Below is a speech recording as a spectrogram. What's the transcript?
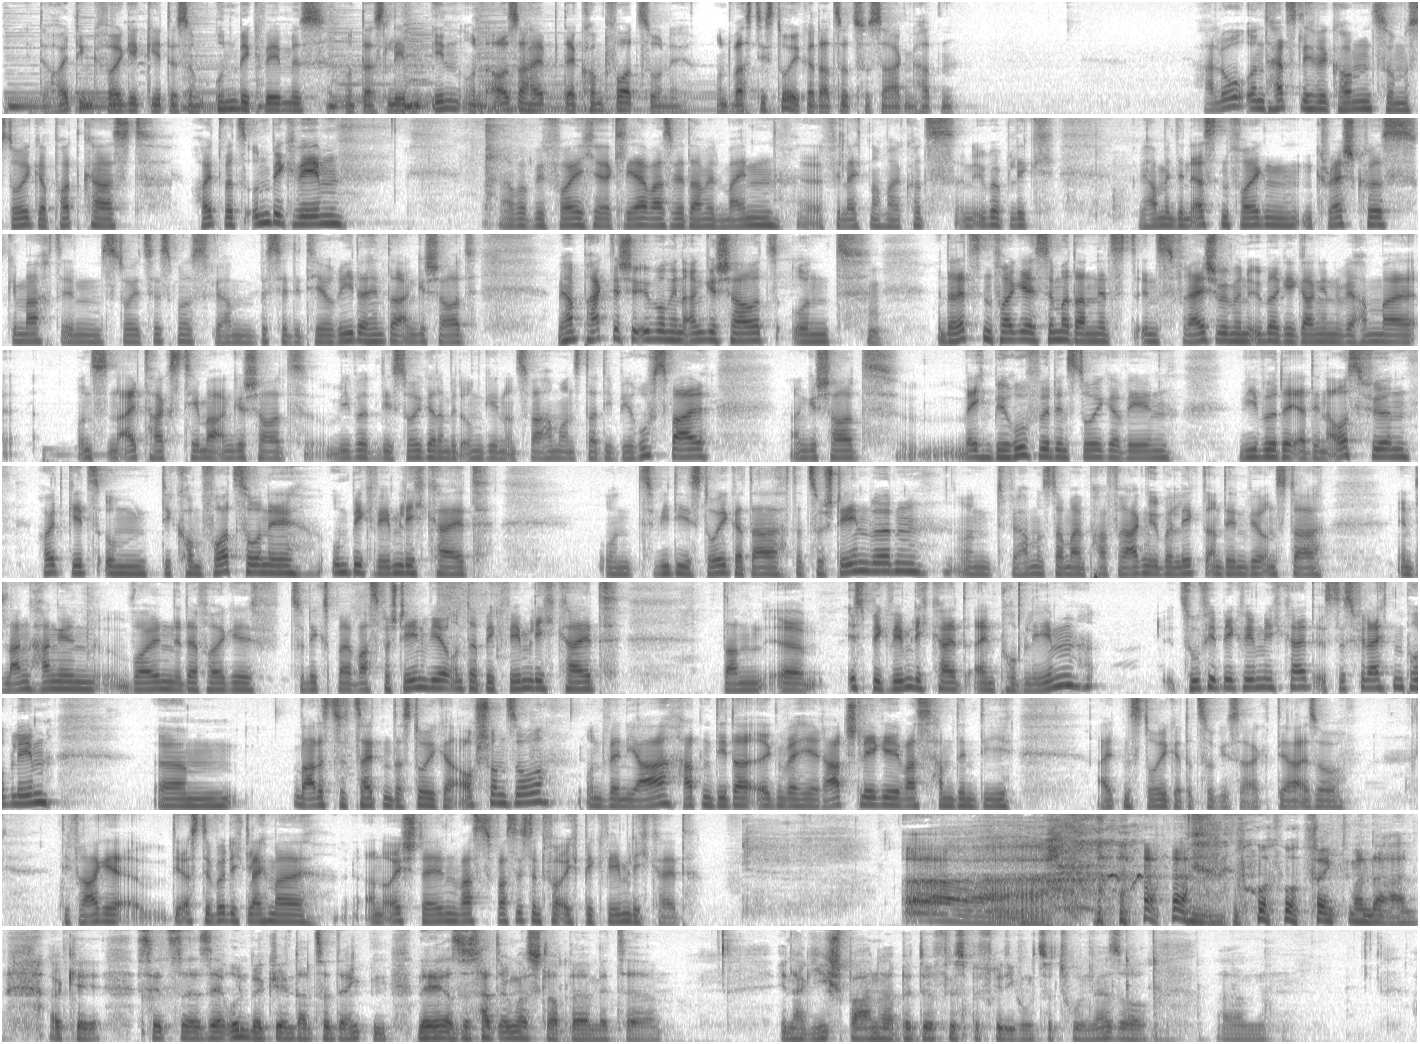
In der heutigen Folge geht es um Unbequemes und das Leben in und außerhalb der Komfortzone und was die Stoiker dazu zu sagen hatten. Hallo und herzlich willkommen zum Stoiker Podcast. Heute wird es unbequem, aber bevor ich erkläre, was wir damit meinen, äh, vielleicht noch mal kurz einen Überblick. Wir haben in den ersten Folgen einen Crashkurs gemacht in Stoizismus. Wir haben ein bisschen die Theorie dahinter angeschaut. Wir haben praktische Übungen angeschaut und hm. In der letzten Folge sind wir dann jetzt ins Freischwimmen übergegangen. Wir haben mal uns ein Alltagsthema angeschaut. Wie würden die Stoiker damit umgehen? Und zwar haben wir uns da die Berufswahl angeschaut. Welchen Beruf würde ein Stoiker wählen? Wie würde er den ausführen? Heute geht es um die Komfortzone, um Bequemlichkeit und wie die Stoiker da dazu stehen würden. Und wir haben uns da mal ein paar Fragen überlegt, an denen wir uns da entlanghangeln wollen in der Folge. Zunächst mal, was verstehen wir unter Bequemlichkeit? Dann äh, ist Bequemlichkeit ein Problem? Zu viel Bequemlichkeit, ist das vielleicht ein Problem? Ähm, war das zu Zeiten der Stoiker auch schon so? Und wenn ja, hatten die da irgendwelche Ratschläge? Was haben denn die alten Stoiker dazu gesagt. Ja, also die Frage, die erste würde ich gleich mal an euch stellen. Was, was ist denn für euch Bequemlichkeit? Ah. wo, wo, fängt man da an? Okay, ist jetzt äh, sehr unbequem dann zu denken. Nee, also es hat irgendwas, ich glaube, äh, mit äh, Energiesparen oder Bedürfnisbefriedigung zu tun. Ne? So, ähm,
